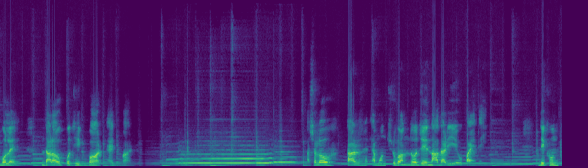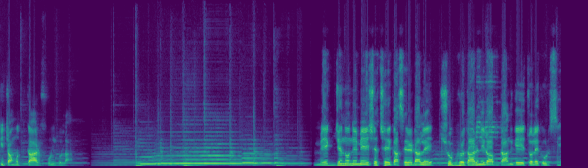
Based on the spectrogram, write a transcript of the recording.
বলে, দাঁড়াও পথিক বর একবার। আসলেও তার এমন সুগন্ধ যে না দাঁড়িয়ে উপায় নেই। দেখুন কি চমৎকার ফুলগুলা। মেঘ যেন নেমে এসেছে গাছের ডালে শুভ্রতার নীরব গান গেয়ে চলে করছি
